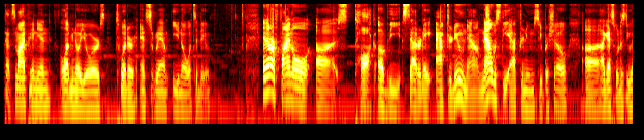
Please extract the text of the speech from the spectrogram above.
That's my opinion. Let me know yours. Twitter, Instagram, you know what to do. And then our final uh, talk of the Saturday afternoon now. Now it's the afternoon super show. Uh, I guess we'll just do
